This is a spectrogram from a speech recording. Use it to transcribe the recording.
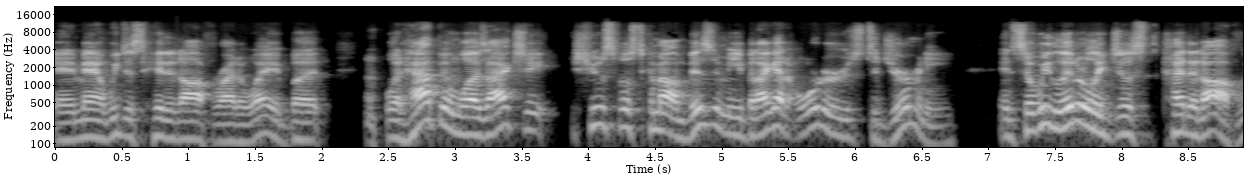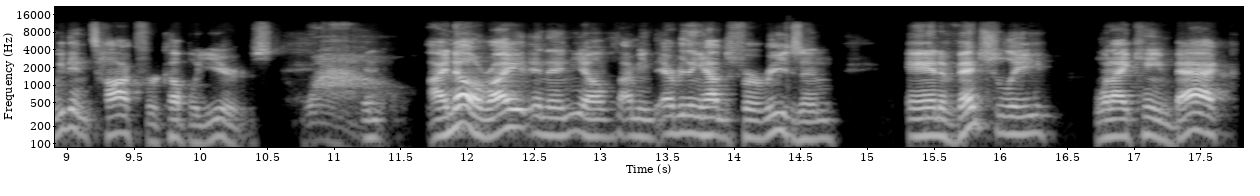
and man, we just hit it off right away. But what happened was, I actually she was supposed to come out and visit me, but I got orders to Germany, and so we literally just cut it off. We didn't talk for a couple years. Wow. And I know, right? And then you know, I mean, everything happens for a reason, and eventually, when I came back,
